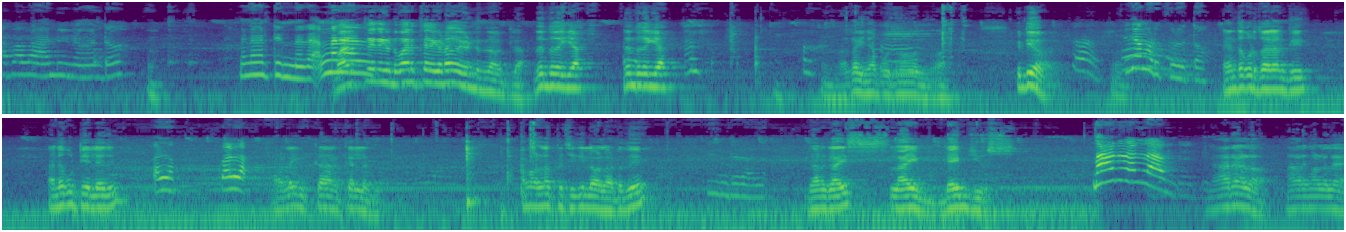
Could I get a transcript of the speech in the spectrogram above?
അപ്പൊ വാങ്ങിനോണ്ടോ കൈയുടെ പറ്റില്ല ഇതെന്ത് കയ്യാ? ഇതെന്ത് കയ്യാ? കഴിഞ്ഞാ കിട്ടിയോ? എന്താ കൊടുത്താലും എനിക്ക് എന്റെ കുട്ടിയല്ലേ അത് എനിക്ക് എനിക്കല്ലത് കേട്ടത് എന്ത് വെള്ളം ഇതാണ് ഗൈസ് ലൈം ലൈം ജ്യൂസ് നാല് നാരങ്ങളല്ലേ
